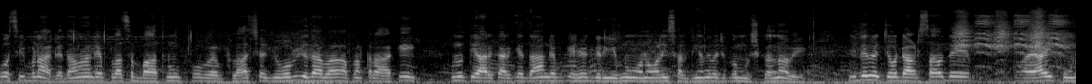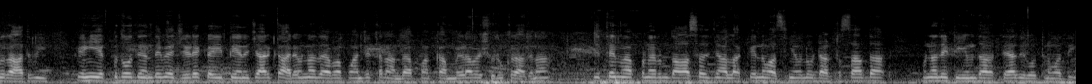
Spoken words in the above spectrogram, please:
ਉਹ ਅਸੀਂ ਬਣਾ ਕੇ ਦੇਵਾਂਗੇ ਪਲੱਸ ਬਾਥਰੂਮ ਫਲਸ਼ ਜੋ ਵੀ ਉਹਦਾ ਵਾ ਆਪਾਂ ਕਰਾ ਕੇ ਉਹਨੂੰ ਤਿਆਰ ਕਰਕੇ ਦਾਂਗੇ ਵੀ ਕਿਸੇ ਗਰੀਬ ਨੂੰ ਆਉਣ ਵਾਲੀ ਸਰਦੀਆਂ ਦੇ ਵਿੱਚ ਕੋਈ ਮੁਸ਼ਕਲ ਨਾ ਹੋਵੇ। ਇਹਦੇ ਵਿੱਚੋਂ ਡਾਕਟਰ ਸਾਹਿਬ ਦੇ ਆਇਆ ਹੀ ਫੋਨ ਰਾਤ ਵੀ ਕਿ ਅਸੀਂ ਇੱਕ ਦੋ ਦਿਨ ਦੇ ਵਿੱਚ ਜਿਹੜੇ ਕਈ ਤਿੰਨ ਚਾਰ ਘਰ ਹੈ ਉਹਨਾਂ ਦਾ ਆਪਾਂ ਪੰਜ ਘਰਾਂ ਦਾ ਆਪਾਂ ਕੰਮ ਜਿਹੜਾ ਵਾ ਸ਼ੁਰੂ ਕਰਾ ਦੇਣਾ। ਜਿੱਥੇ ਮੈਂ ਆਪਣਾ ਰਮਦਾਸ ਜਾਂ ਇਲਾਕੇ ਨਿਵਾਸੀਆਂ ਵੱਲੋਂ ਡਾਕਟਰ ਸਾਹਿਬ ਦਾ, ਉਹਨਾਂ ਦੀ ਟੀਮ ਦਾ ਤਹਿ ਦਿਲੋਂ ਧੰਨਵਾਦੀ।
